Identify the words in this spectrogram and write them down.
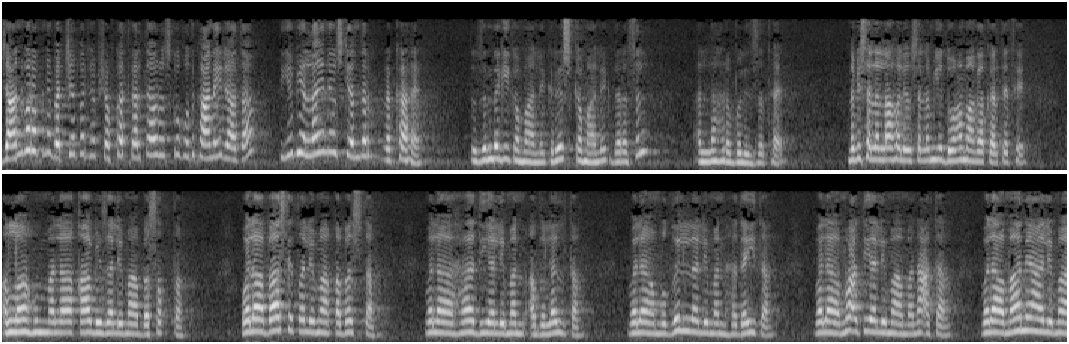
جانور اپنے بچے پر جب شفقت کرتا ہے اور اس کو خود کھا نہیں جاتا، تو یہ بھی اللہ ہی نے اس کے اندر رکھا ہے۔ تو زندگی کا مالک، رزق کا مالک، دراصل اللہ رب العزت ہے۔ نبی صلی اللہ علیہ وسلم یہ دعا مانگا کرتے تھے اللہ لا قابض لما بسطتا ولا باسط لما قبضتا ولا هادي لمن اضللتا ولا مضل لمن هديتا ولا معطي لما منعتا ولا مانع لما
